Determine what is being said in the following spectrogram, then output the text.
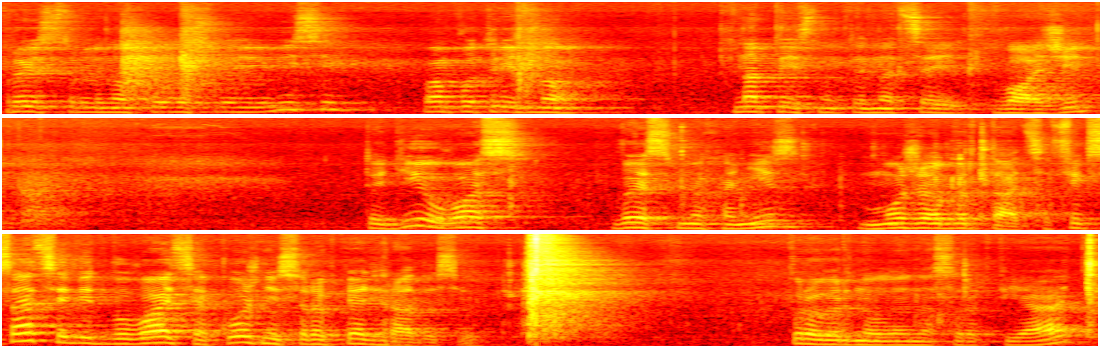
пристрою навколо своєї вісі вам потрібно натиснути на цей важіль. Тоді у вас весь механізм може обертатися. Фіксація відбувається кожні 45 градусів. Провернули на 45.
